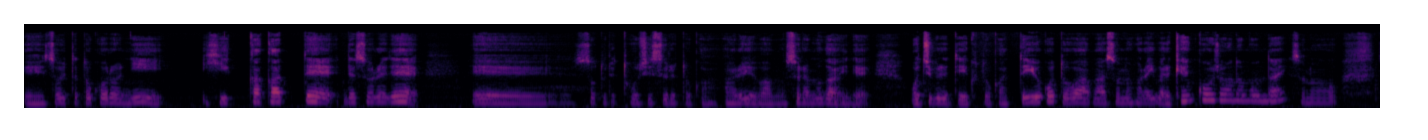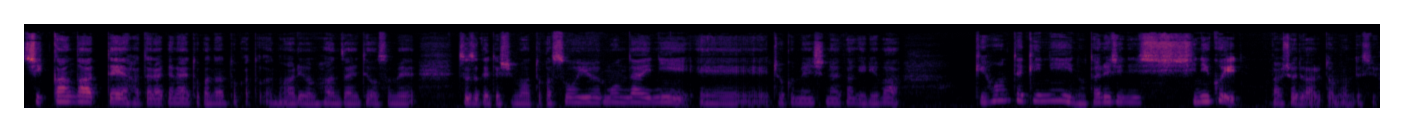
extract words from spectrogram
えーそういったところに引っかかってでそれで、えー外で投資するとかあるいはもうスラム街で落ちぶれていくとかっていうことは、まあ、そのほらいわゆる健康上の問題その疾患があって働けないとかなんとかとかあのあるいは犯罪に手を染め続けてしまうとかそういう問題に、えー直面しない限りは基本的にのたれ死にしにくい場所ではあると思うんですよ。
